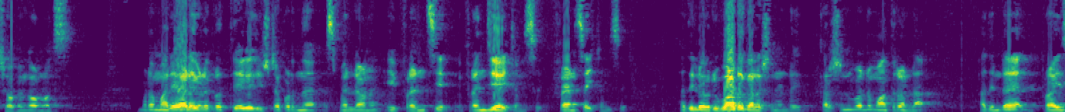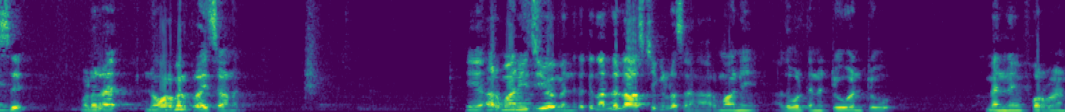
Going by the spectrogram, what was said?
shopping complex നമ്മുടെ മലയാളികൾ പ്രത്യേകിച്ച് ഇഷ്ടപ്പെടുന്ന സ്മെല്ലാണ് ഈ French French items France items അതിൽ ഒരുപാട് കളക്ഷൻ ഉണ്ട്. കളക്ഷൻ കൊണ്ട് മാത്രമല്ല അതിന്റെ പ്രൈസ് വളരെ നോർമൽ പ്രൈസാണ് ഈ അർമാനി ജിയോ മെൻ ഇതൊക്കെ നല്ല ലാസ്റ്റിംഗ് ഉള്ള സാധനം. അർമാനി അതുപോലെ തന്നെ ടു വൺ ടു മെന്ന് ഫോർ വൺ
